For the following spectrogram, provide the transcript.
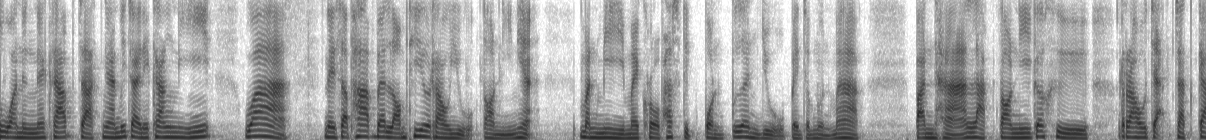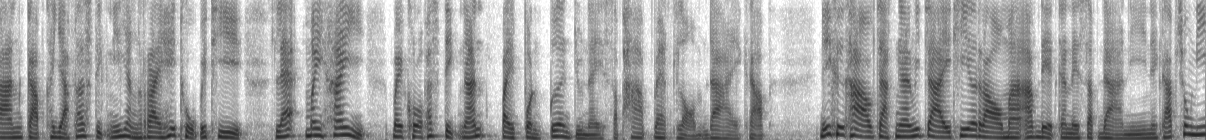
ตัวหนึ่งนะครับ จากงานวิจัยในครั้งนี้ ว่าในสภาพแวดล้อมที่เราอยู่ตอนนี้เนี่ยมันมีไมโครพลาสติกปนเปื้อนอยู่เป็นจำนวนมาก ปัญหาหลักตอนนี้ก็คือ เราจะจัดการกับขยะพลาสติกนี้อย่างไรให้ถูกวิธี และไม่ให้ไมโครพลาสติกนั้นไปปนเปื้อนอยู่ในสภาพแวดล้อมได้ครับ นี่คือข่าวจากงานวิจัยที่เรามาอัปเดตกันในสัปดาห์นี้นะครับ ช่วงนี้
